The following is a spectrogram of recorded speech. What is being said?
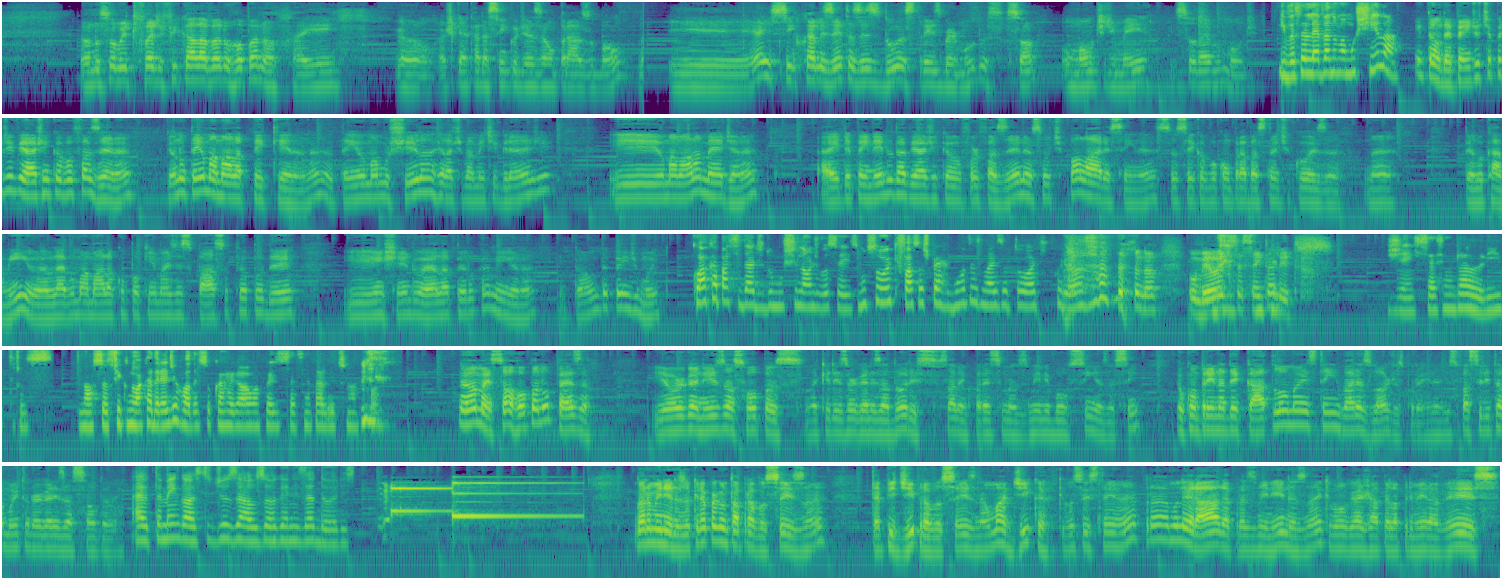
eu não sou muito fã de ficar lavando roupa, não. Aí eu acho que a cada cinco dias é um prazo bom. Né? E é isso, cinco camisetas, às vezes duas, três bermudas só. Um monte de meia. Isso eu levo um monte. E você leva numa mochila? Então, depende do tipo de viagem que eu vou fazer, né? Eu não tenho uma mala pequena, né? Eu tenho uma mochila relativamente grande e uma mala média, né? Aí dependendo da viagem que eu for fazer, né, eu sou tipo polar assim, né? Se eu sei que eu vou comprar bastante coisa, né, pelo caminho, eu levo uma mala com um pouquinho mais de espaço para poder ir enchendo ela pelo caminho, né? Então depende muito. Qual a capacidade do mochilão de vocês? Não sou eu que faço as perguntas, mas eu tô aqui curiosa. Não, o meu é de 60 litros. Gente, 60 litros. Nossa, eu fico numa cadeira de rodas se eu carregar alguma coisa de 60 litros na costa. Não, mas só roupa não pesa. E eu organizo as roupas naqueles organizadores, sabem? Que parecem umas mini bolsinhas assim. Eu comprei na Decathlon, mas tem várias lojas por aí, né? Isso facilita muito na organização também. Ah, eu também gosto de usar os organizadores. Agora, meninas, eu queria perguntar para vocês, né? Até pedir para vocês, né? Uma dica que vocês têm, né? Pra mulherada, para as meninas, né? Que vão viajar pela primeira vez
